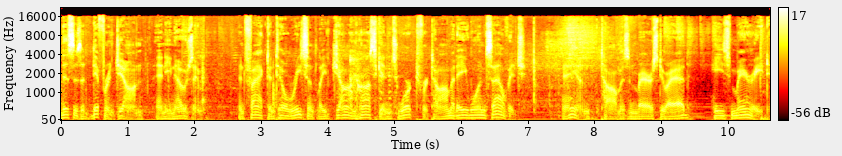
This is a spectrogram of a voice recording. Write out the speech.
This is a different John, and he knows him. In fact, until recently, John Hoskins worked for Tom at A1 Salvage. And, Tom is embarrassed to add, he's married.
